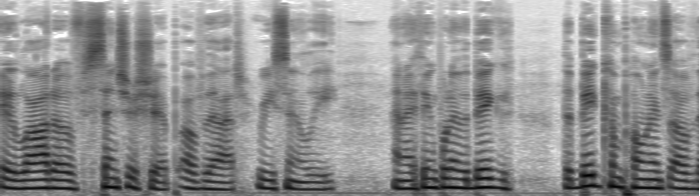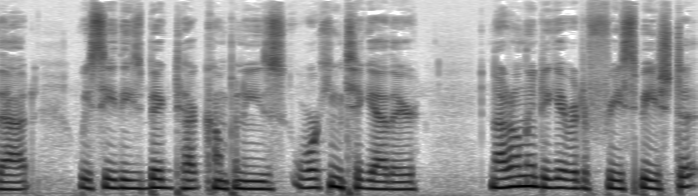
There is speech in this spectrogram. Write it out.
a lot of censorship of that recently. And I think one of the big the big components of that, we see these big tech companies working together not only to get rid of free speech, to,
